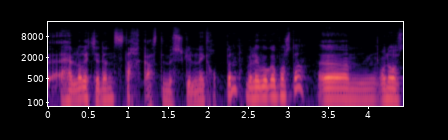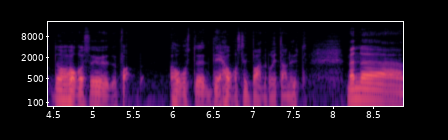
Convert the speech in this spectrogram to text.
er heller ikke den sterkeste muskelen i kroppen, vil jeg våge å påstå. Um, og nå, nå høres det jo det, det høres litt banebrytende ut. Men uh,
